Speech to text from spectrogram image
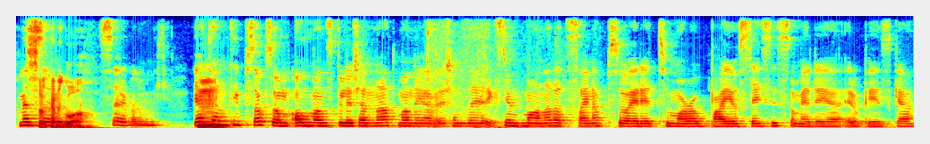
men så kan det gå. Så är det väldigt mycket. Jag Mm. kan tipsa också om, om man skulle känna att man är, känner sig extremt manad att signa upp så är det Tomorrow Biostasis som är det europeiska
